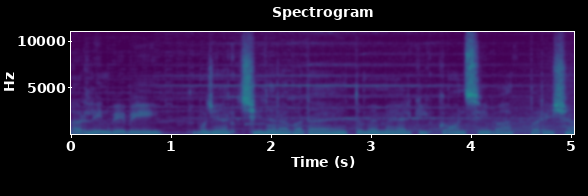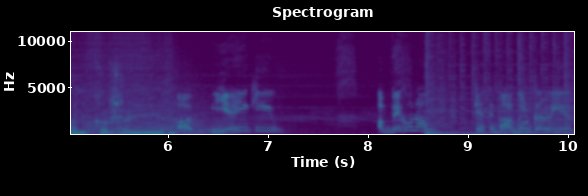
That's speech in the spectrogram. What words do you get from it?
हरलीन बेबी मुझे अच्छी तरह पता है तुम्हें मेहर की कौन सी बात परेशान कर रही है। आ, यही कि अब देखो ना कैसे भागदौड़ कर रही है?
